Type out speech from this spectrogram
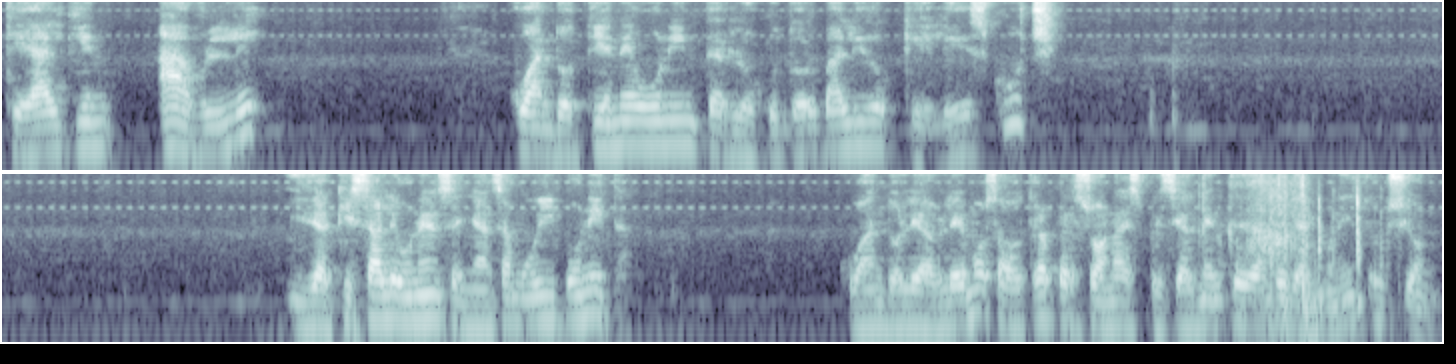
que alguien hable cuando tiene un interlocutor válido que le escuche. Y de aquí sale una enseñanza muy bonita cuando le hablemos a otra persona, especialmente dándole alguna instrucción,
